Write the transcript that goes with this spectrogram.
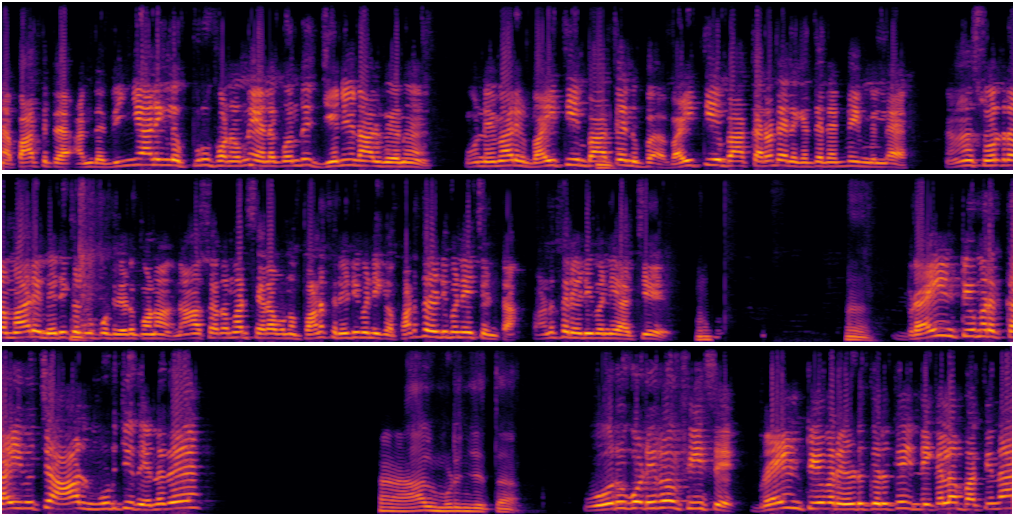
நான் பார்த்துட்டேன். அந்த விஞ்ஞானிகளை ப்ரூவ் பண்ணணும்னு எனக்கு வந்து ஜெனியூன் ஆள் வேணும். உன்னை மாதிரி வைத்தியம் பார்த்து எனக்கு இப்ப வைத்தியம் பார்க்கறதால எனக்கு எந்த நன்மையும் இல்லை. நான் சொல்ற மாதிரி மெடிக்கல் ரிப்போர்ட் எடுக்கணும். நான் சொல்ற மாதிரி சரி உனக்கு பணத்தை ரெடி பண்ணிக்க பணத்தை ரெடி பண்ணி வச்சுட்டான். பணத்தை ரெடி பண்ணியாச்சு. பிரைன் டியூமரை கை வச்சு ஆள் முடிஞ்சது. என்னது? ஆள் முடிஞ்சதுதான். ஒரு கோடி ரூபாய் ஃபீஸ் பிரெயின் டியூமர் எடுக்கிறதுக்கு இன்னைக்கெல்லாம் பாத்தீங்கன்னா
